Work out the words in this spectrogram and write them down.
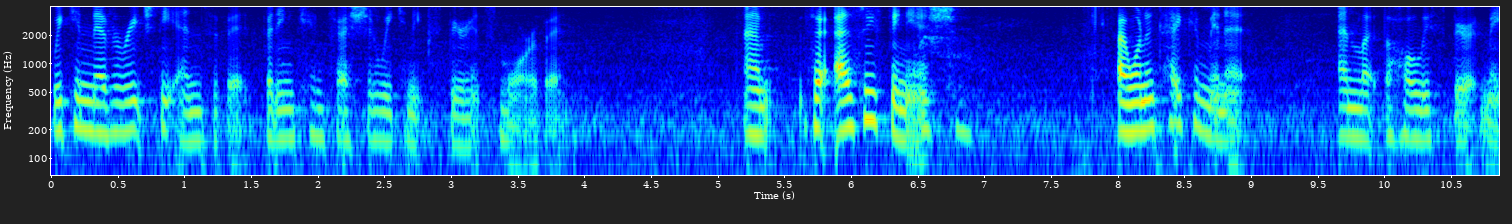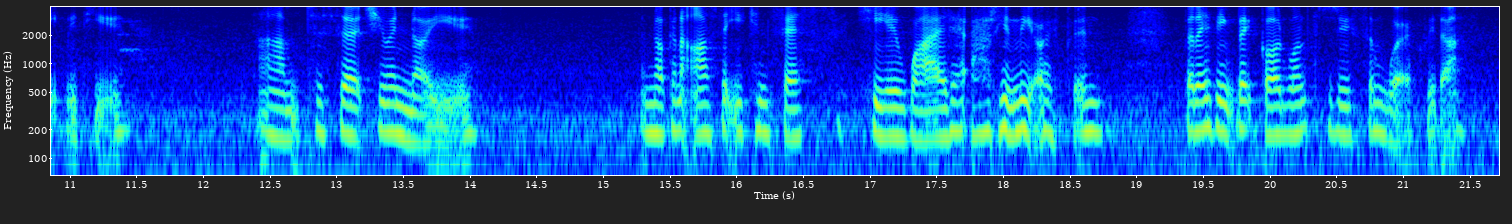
We can never reach the ends of it, but in confession, we can experience more of it. Um, so, as we finish, I want to take a minute and let the Holy Spirit meet with you um, to search you and know you. I'm not going to ask that you confess here wide out in the open, but I think that God wants to do some work with us.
